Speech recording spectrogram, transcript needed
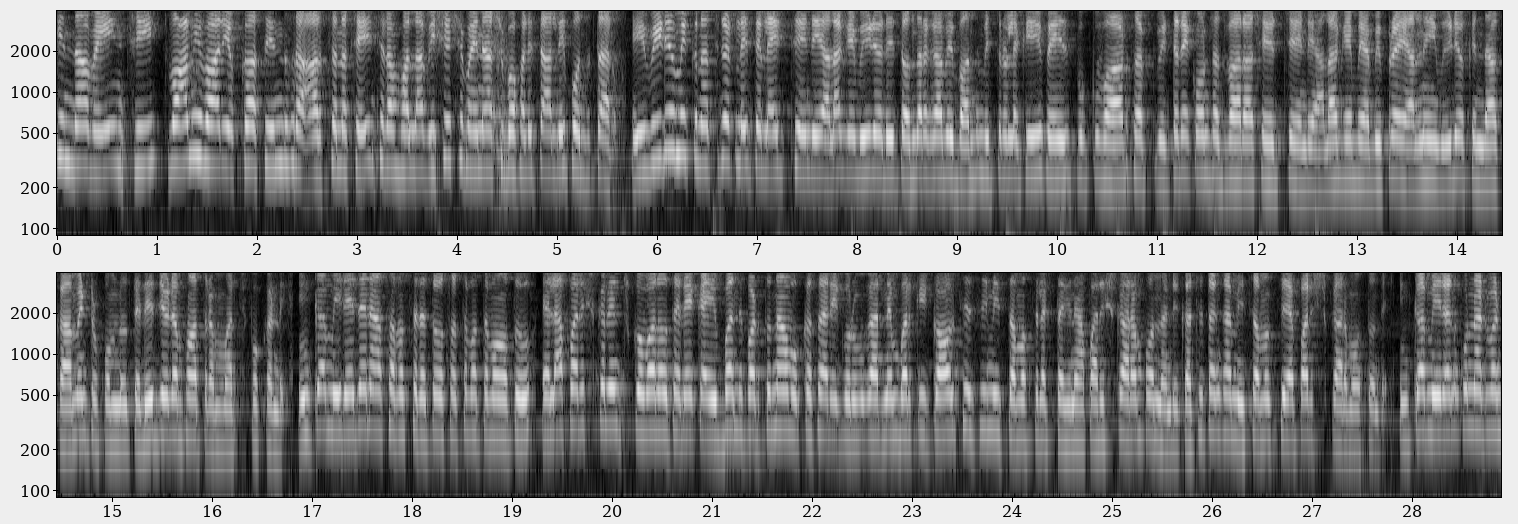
కింద వేయించి స్వామి వారి యొక్క సింధూర అర్చన చేయించడం వల్ల విశేషమైన శుభ ఫలితాల్ని పొందుతారు. ఈ వీడియో మీకు నచ్చినట్లయితే లైక్ చేయండి అలాగే వీడియోని తొందరగా మీ బంధుమిత్రులకి ఫేస్బుక్ వాట్సాప్ ట్విట్టర్ అకౌంట్ల ద్వారా షేర్ చేయండి. అలాగే మీ అభిప్రాయాల్ని వీడియో కింద కామెంట్ రూపంలో తెలియజేయడం మాత్రం మర్చిపోకండి. ఇంకా మీరు ఏదైనా సమస్యలతో సతమతం అవుతూ ఎలా పరిష్కరించుకోవాలో తెలియక ఇబ్బంది పడుతున్నా ఒక్కసారి గురువు గారి నెంబర్కి కాల్ చేసి మీ సమస్యలకు తగిన పరిష్కారం పొందండి. ఖచ్చితంగా మీ సమస్య పరిష్కారం అవుతుంది ఇంకా మీరు అనుకున్నటువంటి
